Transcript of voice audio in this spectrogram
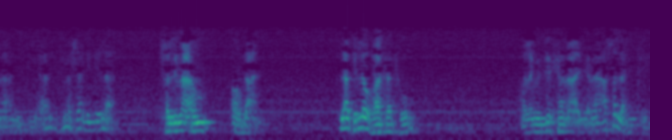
مع الرجال في مساجد الله. يصلي معهم أربعا. لكن لو فاتته ولم يدركها مع الجماعة صلى اثنتين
